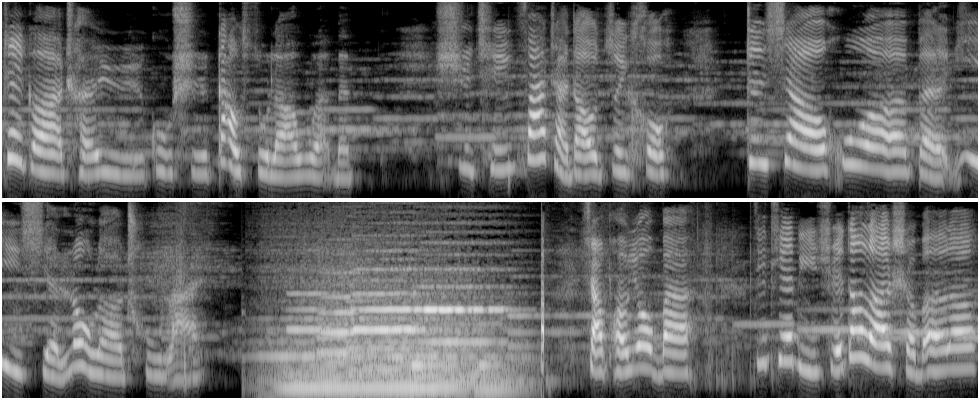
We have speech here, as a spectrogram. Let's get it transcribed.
这个成语故事告诉了我们，事情发展到最后，真相或本意显露了出来。小朋友们，今天你学到了什么呢？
